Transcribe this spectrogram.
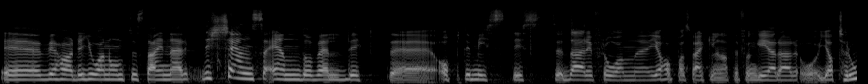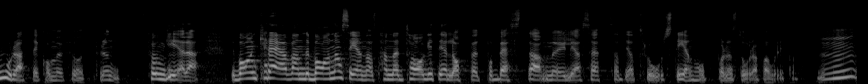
Eh, vi hörde Johan Untersteiner. Det känns ändå väldigt eh, optimistiskt därifrån. Jag hoppas verkligen att det fungerar och jag tror att det kommer fungera. Det var en krävande bana senast. Han hade tagit det loppet på bästa möjliga sätt. Så jag tror stenhårt på den stora favoriten. Mm,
